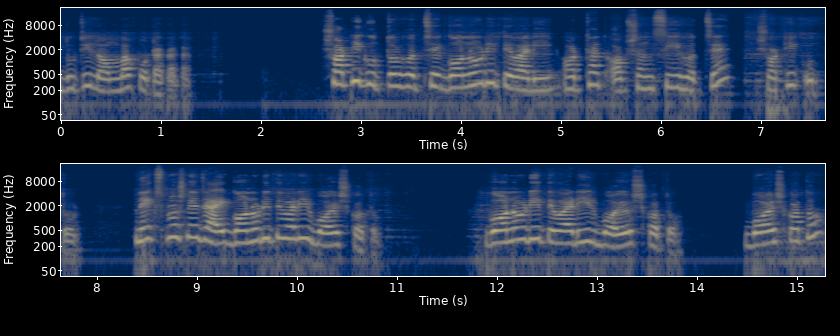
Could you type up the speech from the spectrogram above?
দুটি লম্বা ফোঁটা কাটা। সঠিক উত্তর হচ্ছে গণরি তেওয়ারি, অর্থাৎ অপশন সি হচ্ছে সঠিক উত্তর। নেক্সট প্রশ্নে যাই, গণরি তেওয়ারির বয়স কত? গণরি তেওয়ারির বয়স কত? বয়স কত?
